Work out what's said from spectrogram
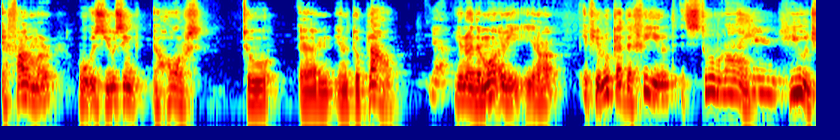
a farmer who is using a horse to, um, you know, to plow. Yeah. You know, the more, you know, if you look at the field, it's too long. Huge. Huge.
